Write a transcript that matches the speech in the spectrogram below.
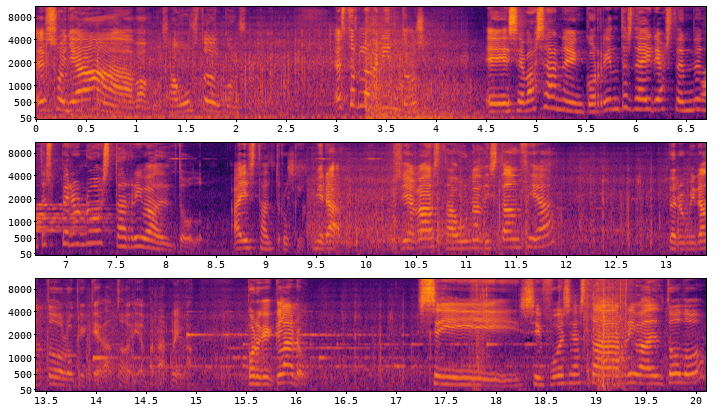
eso ya, vamos, a gusto del consumidor. Estos laberintos eh, se basan en corrientes de aire ascendentes, pero no hasta arriba del todo. Ahí está el truqui. Mirad, pues llega hasta una distancia, pero mirad todo lo que queda todavía para arriba. Porque claro, si, si fuese hasta arriba del todo,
